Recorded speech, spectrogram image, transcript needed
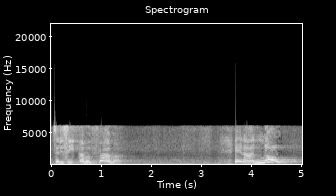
He said, you see, I'm a farmer. And I know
